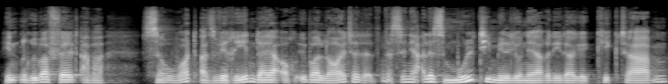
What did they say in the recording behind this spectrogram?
hinten rüberfällt, aber so what? Also wir reden da ja auch über Leute, das sind ja alles Multimillionäre, die da gekickt haben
